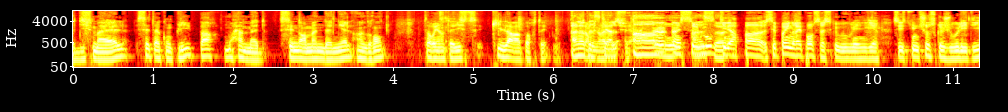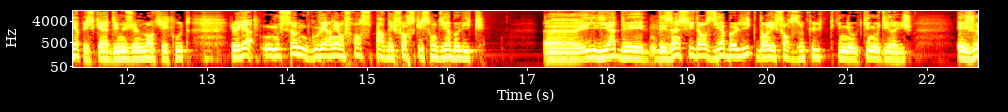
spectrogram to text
d'Ismaël s'est accompli par Mohammed. C'est Norman Daniel, un grand orientaliste, qui l'a rapporté. Alain Pascal, un, un, seul mot qui n'a pas, c'est pas une réponse à ce que vous voulez dire. C'est une chose que je voulais dire, puisqu'il y a des musulmans qui écoutent. Je veux dire, nous sommes gouvernés en France par des forces qui sont diaboliques. Euh, il y a des, des, incidences diaboliques dans les forces occultes qui nous, qui nous dirigent. Et je,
